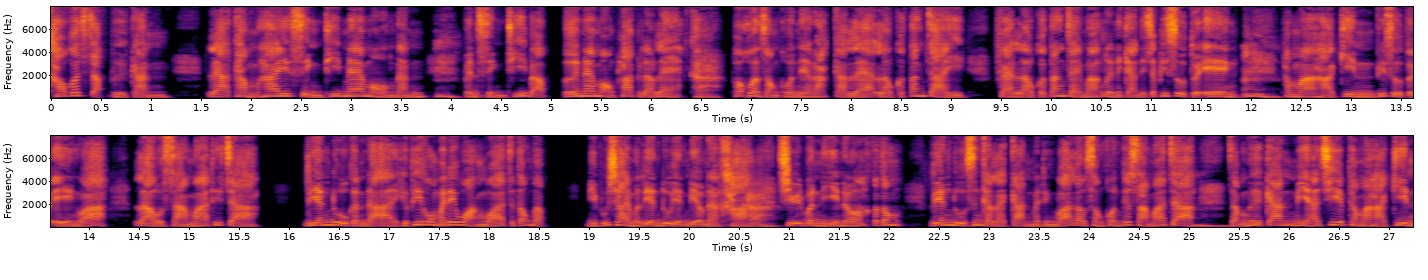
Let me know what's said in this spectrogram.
เขาก็จับมือกัน และทำให้สิ่งที่แม่มองนั้น เป็นสิ่งที่แบบเอ้ยแม่มองพลาดไปแล้วแหละเพราะคนสองคนนี้รักกันและเราก็ตั้งใจ แฟนเราก็ตั้งใจมากเลยในการที่จะพิสูจน์ตัวเองทำมาหากินพิสูจน์ตัวเองว่า เราสามารถที่จะ เลี้ยงดูกันได้ คือพี่คงไม่ได้หวังว่าจะต้องแบบมีผู้ชายมาเลี้ยงดูอย่างเดียวนะคะ ชีวิตวันนี้เนาะก็ต้องเลี้ยงดูซึ่งกันและกันหมายถึงว่าเราสองคนก็สามารถจะจับมือกันมีอาชีพทำมาหากิน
